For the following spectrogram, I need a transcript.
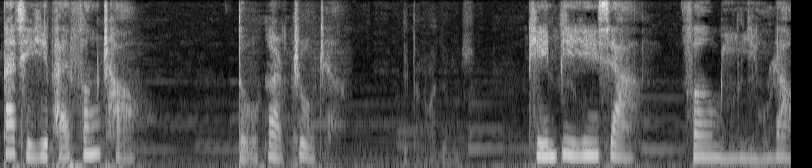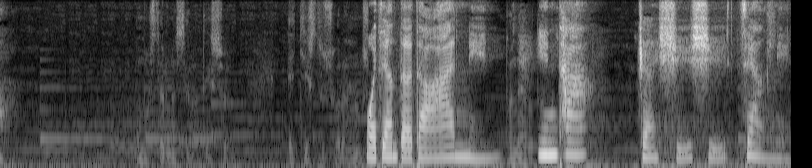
搭起一排蜂巢，独个住着，听碧阴下风鸣萦绕。我将得到安宁因它正徐徐降临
